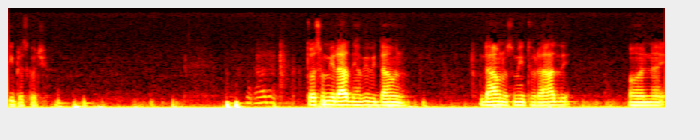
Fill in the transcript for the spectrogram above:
Si ti preskočio. To smo mi radili, ja bi davno. Davno smo mi to radili. Onaj,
